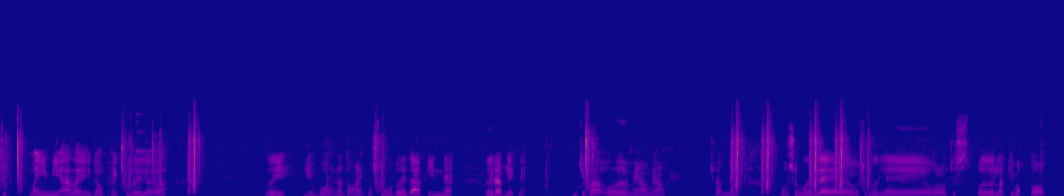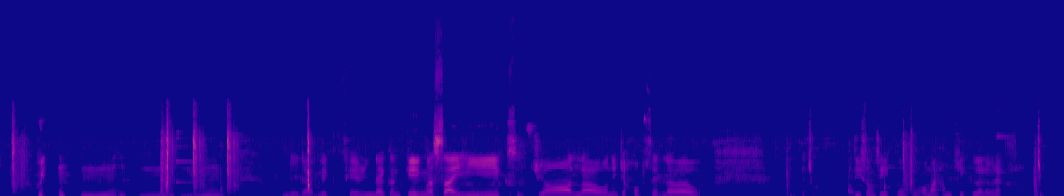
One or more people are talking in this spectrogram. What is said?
จุ๊บไม่มีอะไรดรอปให้กูเลยเหรอ เฮ้ยอย่าบอกนะต้องให้กูสู้ด้วยดาบหินเนี่ย เอ้ยดาบเหล็กเนี่ยมึงจะบ้าเอ้ยไม่เอาไม่เอาช้ำเน็ตโอ้จะมืดแล้วจะมืดแล้ว เราจะเปิดลักกี้บ็อกต่อ เฮ้ยอื้อหืออื้อหืออื้อหือได้ดาบเหล็กแถมยังได้กางเกงมาใส่อีก สุดยอดเราวันนี้จะครบเซตแล้วตีสองที่โอ้โหเอามาทำขี้เกลือแล้วะเนี่ยจุ๊บ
